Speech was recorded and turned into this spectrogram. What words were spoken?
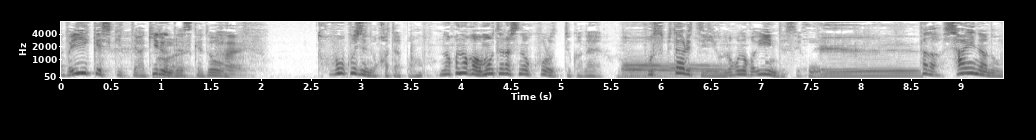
っぱいい景色って飽きるんですけど。東北人の方やっぱ、なかなかおもてなしの心っていうかね、ホスピタリティがなかなかいいんですよ。ええ。ただ、シャイなの、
